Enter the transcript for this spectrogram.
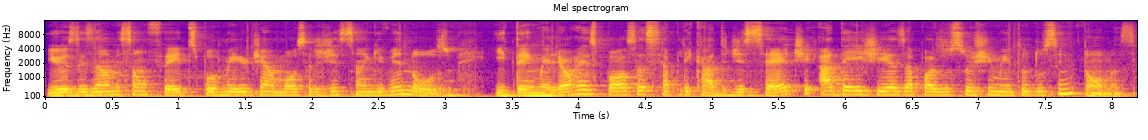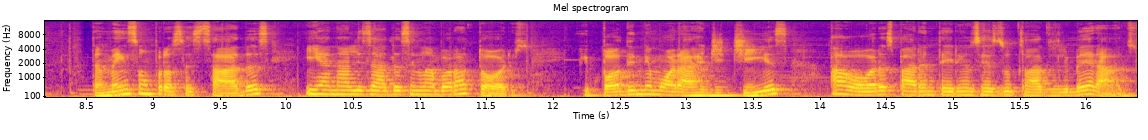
e os exames são feitos por meio de amostras de sangue venoso e têm melhor resposta se aplicada de 7 a 10 dias após o surgimento dos sintomas. Também são processadas e analisadas em laboratórios e podem demorar de dias a horas para terem os resultados liberados.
